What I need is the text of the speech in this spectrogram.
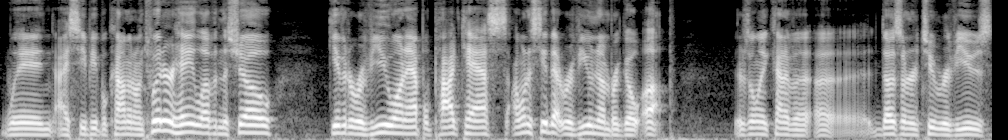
when I see people comment on Twitter, hey, loving the show give it a review on Apple Podcasts. I want to see that review number go up. There's only kind of a, a, dozen or two reviews.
